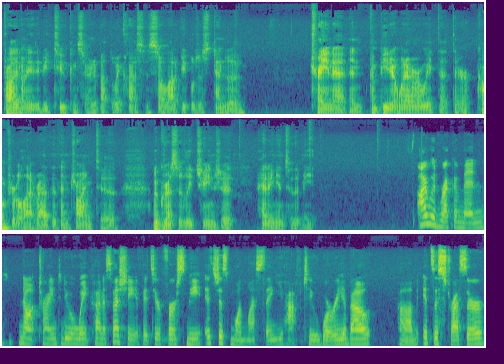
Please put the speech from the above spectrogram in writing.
probably don't need to be too concerned about the weight classes so a lot of people just tend to train at and compete at whatever weight that they're comfortable at rather than trying to aggressively change it heading into the meet I would recommend not trying to do a weight cut, especially if it's your first meet. It's just one less thing you have to worry about. Um, it's a stressor.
